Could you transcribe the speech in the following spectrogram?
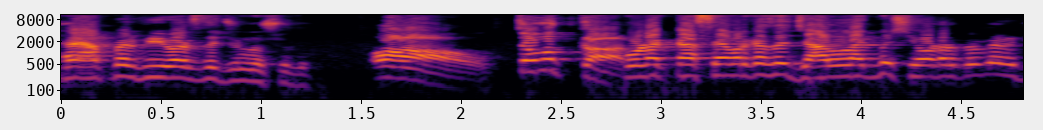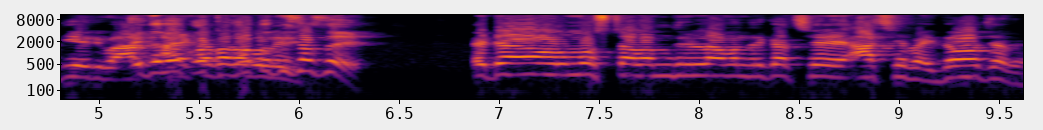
হ্যাঁ আপনার ভিউয়ার্সদের জন্য শুধু। ওয়াও চমৎকার! প্রোডাক্ট আছে আমার কাছে যার লাগবে সে অর্ডার করবে আমি দিয়ে দিব। আর কথা বলি। আছে? এটা অলমোস্ট আলহামদুলিল্লাহ আমাদের কাছে আছে ভাই দেওয়া যাবে।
